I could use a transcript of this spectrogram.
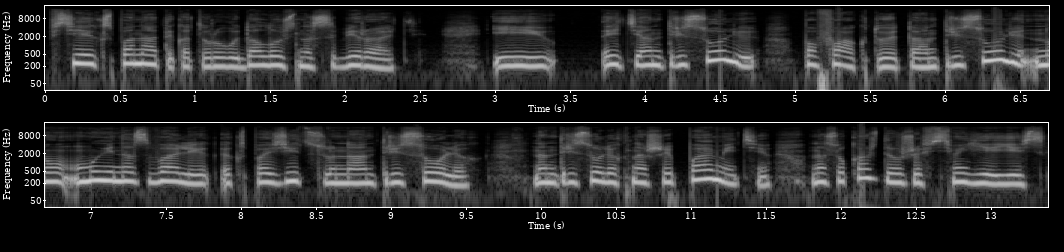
все экспонаты, которые удалось насобирать. И эти антресоли, по факту это антресоли, но мы назвали экспозицию на антресолях, на антресолях нашей памяти. У нас у каждого уже в семье есть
